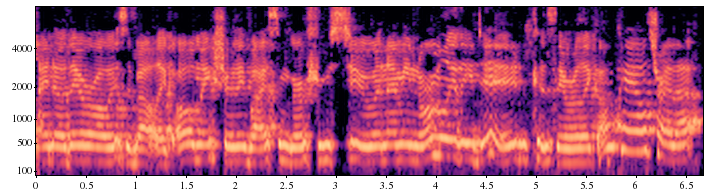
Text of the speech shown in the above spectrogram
I know they were always about like, oh, make sure they buy some groceries too. And I mean, normally they did because they were like, okay, I'll try that.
